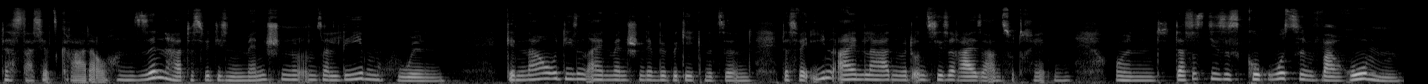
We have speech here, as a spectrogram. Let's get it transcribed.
dass das jetzt gerade auch einen Sinn hat, dass wir diesen Menschen in unser Leben holen. Genau diesen einen Menschen, dem wir begegnet sind, dass wir ihn einladen, mit uns diese Reise anzutreten. Und das ist dieses große Warum,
